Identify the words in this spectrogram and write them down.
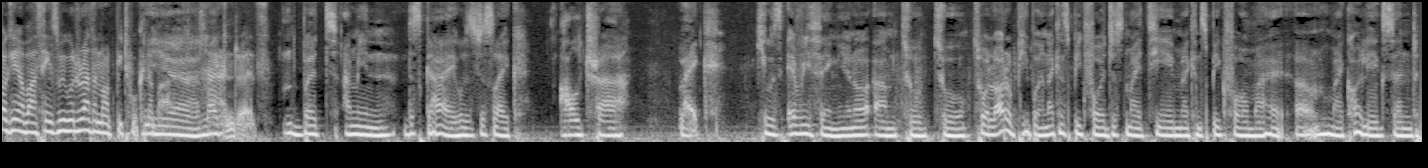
talking about things we would rather not be talking about. Yeah, like- hundreds. but I mean, this guy was just like ultra, like he was everything, you know, um, to to to a lot of people, and I can speak for just my team. I can speak for my um, my colleagues and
